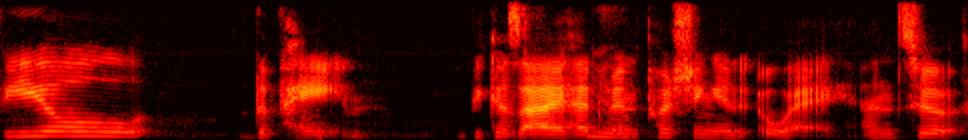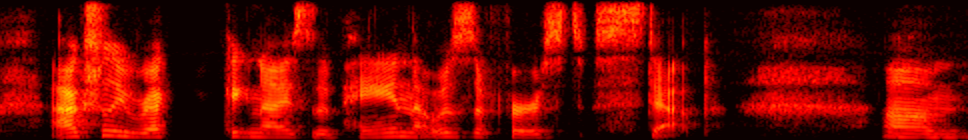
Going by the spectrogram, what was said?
feel the pain because I had yeah. been pushing it away. And to actually recognize the pain, that was the first step. Um, mm-hmm.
